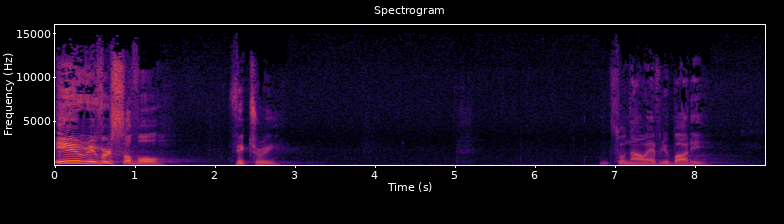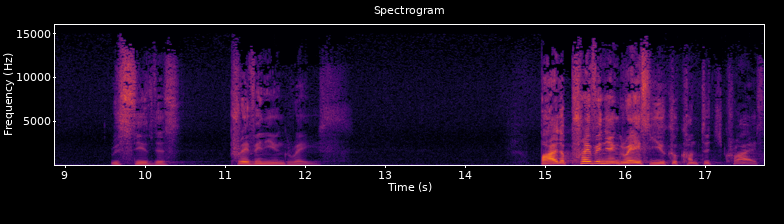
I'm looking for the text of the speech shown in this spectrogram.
irreversible victory. So now everybody receives this prevenient grace. By the prevenient grace, you could come to Christ.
